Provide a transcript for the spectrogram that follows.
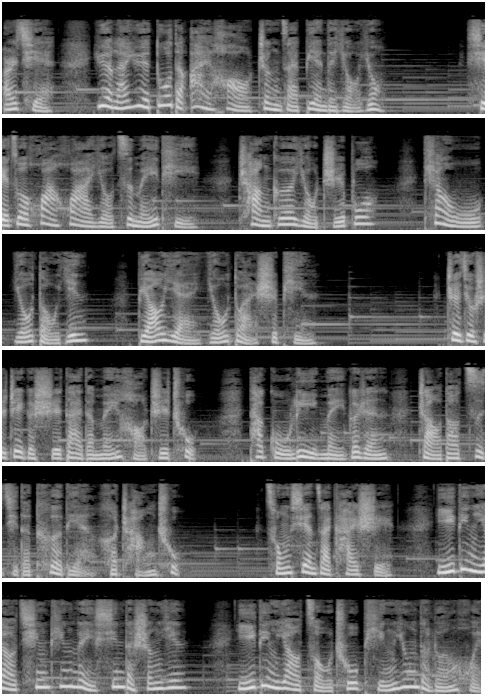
而且，越来越多的爱好正在变得有用。写作、画画有自媒体，唱歌有直播，跳舞有抖音，表演有短视频。这就是这个时代的美好之处。它鼓励每个人找到自己的特点和长处。从现在开始，一定要倾听内心的声音，一定要走出平庸的轮回。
